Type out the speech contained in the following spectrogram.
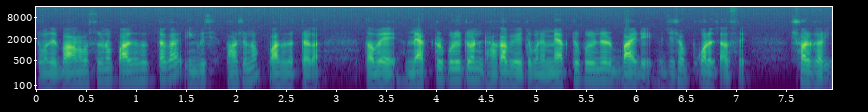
তোমাদের বাংলা ভার্সনও পাঁচ হাজার টাকা, ইংলিশ ভাষণও পাঁচ হাজার টাকা। তবে মেট্রোপলিটন ঢাকা ব্যতীত মানে মেট্রোপলিটনের বাইরে যেসব কলেজ আছে, সরকারি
